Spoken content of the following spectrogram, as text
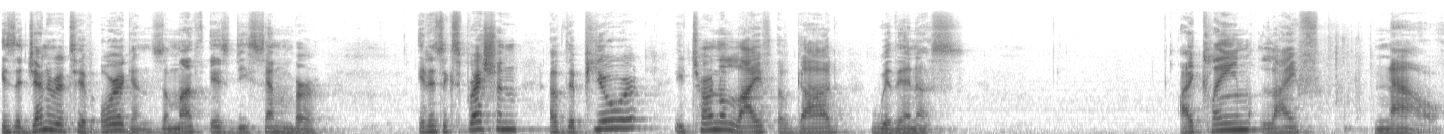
is the generative organs. The month is December. It is expression of the pure, eternal life of God within us. I claim life now.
